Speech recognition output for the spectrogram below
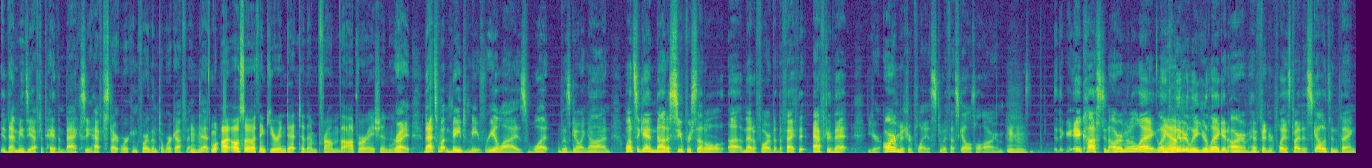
that means you have to pay them back, so you have to start working for them to work off that debt. Well, I also I think you're in debt to them from the operation. Right. That's what made me realize what was going on. Once again, not a super subtle uh, metaphor, but the fact that after that, your arm is replaced with a skeletal arm. hmm It cost an arm and a leg. Like, Yep. literally, your leg and arm have been replaced by this skeleton thing.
